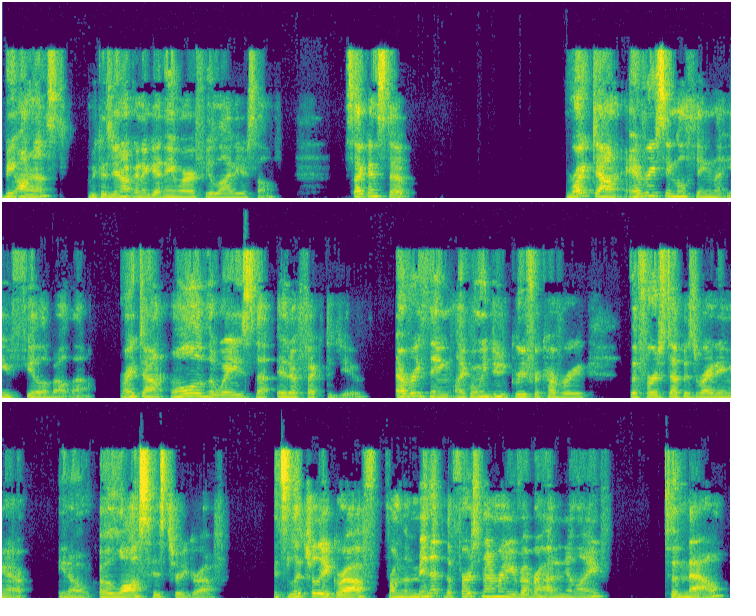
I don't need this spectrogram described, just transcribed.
Be honest, because you're not going to get anywhere if you lie to yourself. Second step, write down every single thing that you feel about that. Write down all of the ways that it affected you. Everything, like when we do grief recovery, the first step is writing a, you know, a loss history graph. It's literally a graph from the minute the first memory you've ever had in your life to now,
